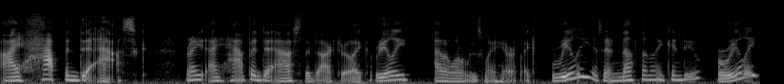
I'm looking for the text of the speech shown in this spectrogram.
I happened to ask, right? I happened to ask the doctor, like, really? I don't want to lose my hair. Like, really? Is there nothing I can do? Really?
